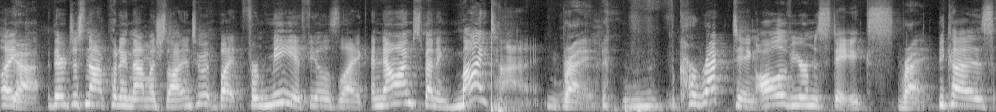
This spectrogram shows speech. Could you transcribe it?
Like Yeah. they're just not putting that much thought into it. But for me, it feels like, and now I'm spending my time right. correcting all of your mistakes, Right. Because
